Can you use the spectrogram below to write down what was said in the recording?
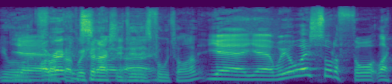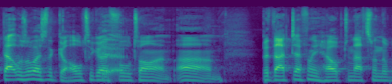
you were Yeah. I like, fuck, reckon like, we can so, actually do this full time. Yeah, yeah. We always sort of thought like that was always the goal to go Yeah. full time. Um, but that definitely helped, and that's when the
